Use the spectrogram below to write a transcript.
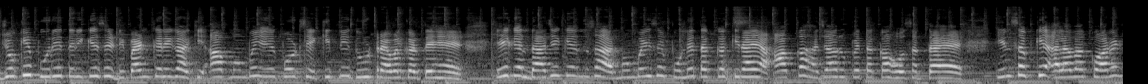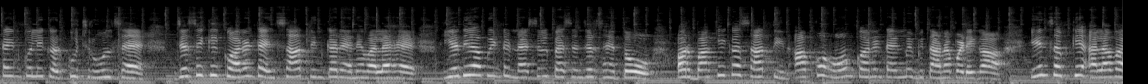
जो कि पूरे तरीके से डिपेंड करेगा कि आप मुंबई एयरपोर्ट से कितनी दूर ट्रैवल करते हैं। एक अंदाजे के अनुसार मुंबई से पुणे तक का किराया आपका हज़ार रुपये तक का हो सकता है। इन सब के अलावा क्वारंटाइन को लेकर कुछ रूल्स हैं, जैसे कि क्वारंटाइन सात दिन का रहने वाला है। यदि आप इंटरनेशनल पैसेंजर्स हैं तो और बाकी का सात दिन आपको होम क्वारंटाइन में बिताना पड़ेगा। इन सब के अलावा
